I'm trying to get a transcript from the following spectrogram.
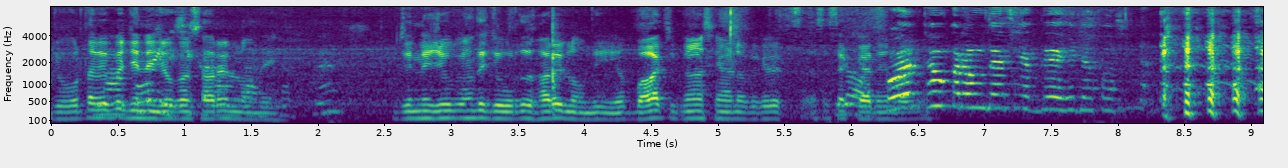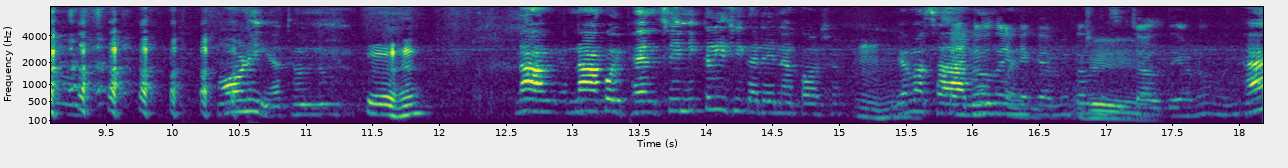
ਜ਼ੋਰ ਤਾਂ ਬੇਬੇ ਜਿੰਨੇ ਜੋਗਾ ਸਾਰੇ ਲਾਉਂਦੇ। ਹੈਂ? ਜਿੰਨੇ ਜੋਗੇ ਹੁੰਦੇ ਜ਼ੋਰ ਤਾਂ ਸਾਰੇ ਲਾਉਂਦੇ ਹੀ ਆ। ਬਾਅਦ ਚ ਗਾਂ ਸਿਆਣ ਹੋ ਕੇ ਸਿੱਕਾ ਦੇ ਕੋਈ ਥੋ ਕਰਾਉਂਦੇ ਸੀ ਅੱਗੇ ਇਹ ਜਾ ਕੁਛ? ਹੋਣੀ ਆ ਤੁਹਾਨੂੰ। ਨਾ ਨਾ ਕੋਈ ਫੈਂਸੀ ਨਿਕਲੀ ਸੀ ਕਦੇ ਨਾ ਕੁਛ। ਜਮਾ ਸਾਲ ਉਹਦੇ ਇੰਨੇ ਜੀ। ਹੈ?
